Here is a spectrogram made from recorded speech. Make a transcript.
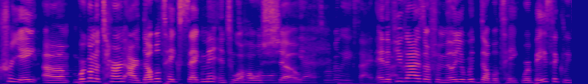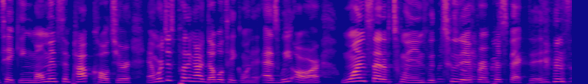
create um we're going to turn our double take segment into a whole show. Yes, we're really excited. And if you guys are familiar with double take, we're basically taking moments in pop culture and we're just putting our double take on it as we are one set of twins with, two, two different, different perspectives.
